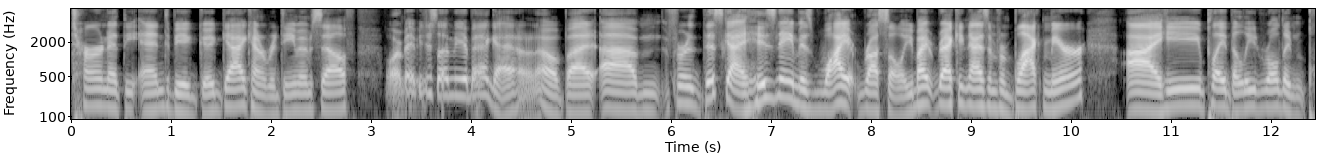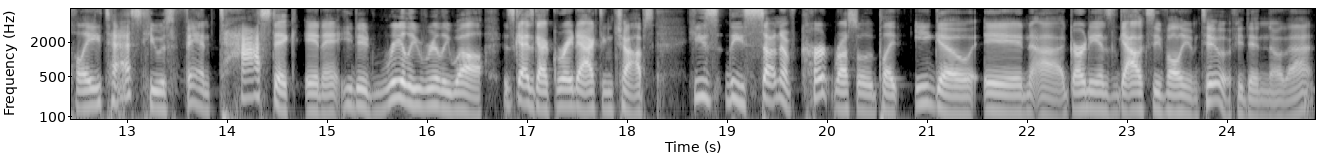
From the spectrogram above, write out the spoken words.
turn at the end to be a good guy, kind of redeem himself, or maybe just let me be a bad guy. I don't know. But um, for this guy, his name is Wyatt Russell. You might recognize him from Black Mirror. Uh, he played the lead role in Playtest. He was fantastic in it. He did really, really well. This guy's got great acting chops. He's the son of Kurt Russell, who played Ego in uh, Guardians of the Galaxy Volume 2, if you didn't know that.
